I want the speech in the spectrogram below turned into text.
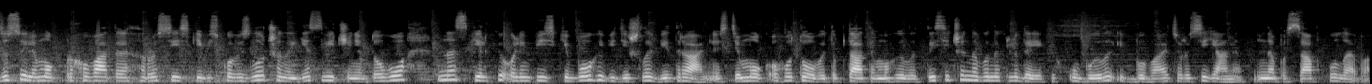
Зусилля мог приховати російські військові злочини є свідченням того, наскільки олімпійські боги відійшли від реальності. МОК готовий топтати могили тисячі невинних людей, яких убили і вбивають росіяни. Написав Кулеба.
